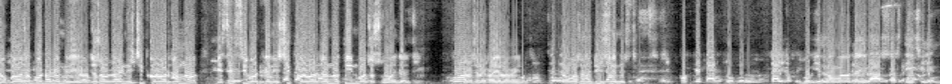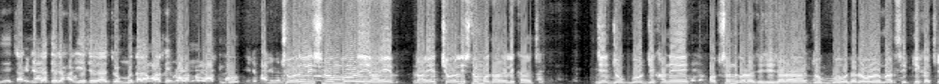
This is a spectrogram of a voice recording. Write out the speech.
যোগ্য অযোগ্যটাকে রাজ্য সরকার নিশ্চিত করবার জন্য এসএসসি বোর্ডকে নিশ্চিত করবার জন্য তিন বছর সময় দিয়েছে তারা সেটা কাজে লাগায়নি। তো ডিসিশন অভিজিৎ গঙ্গোপাধ্যায় আশ্বাস দিয়েছিলেন যে চাকরি যাদের হারিয়েছে যারা যোগ্য তারা পাবে। কিন্তু চুয়াল্লিশ নম্বর এই রায়ের রায়ের চুয়াল্লিশ নম্বর ধারায় লেখা আছে। যে যোগ্য যেখানে অপশন করা আছে যে যারা যোগ্য যাদের ওএমআর সিট ঠিক আছে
